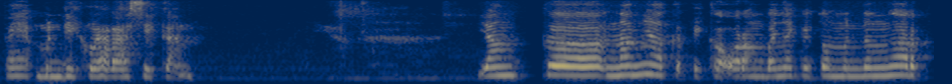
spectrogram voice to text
apa ya, mendeklarasikan. Yang keenamnya, ketika orang banyak itu mendengar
